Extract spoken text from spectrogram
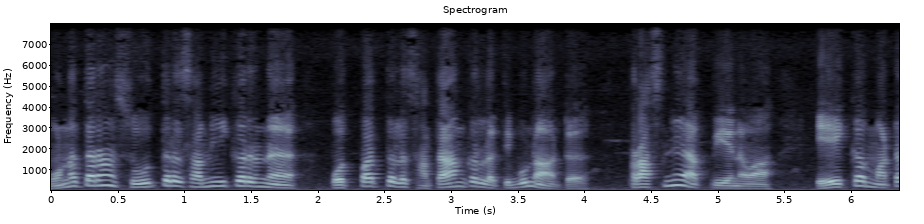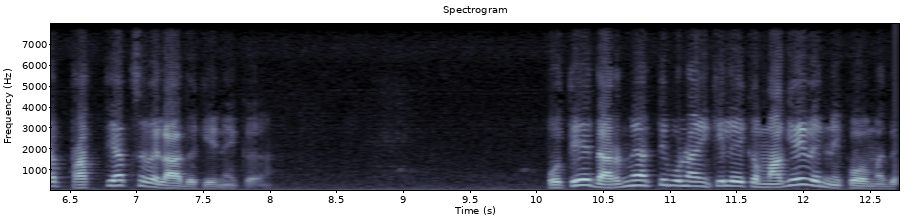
මොනතරම් සූත්‍ර සමීකරණ පොත්පත්වල සඳහන් කරලා තිබුණාට ප්‍රශ්නයක් තියෙනවා ඒක මට ප්‍රත්‍යක්ෂ වෙලාද කියන එක. පොතේ ධර්මයක් තිබුණයි කියලා ඒක මගේ වෙන්නේ කොහමද?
